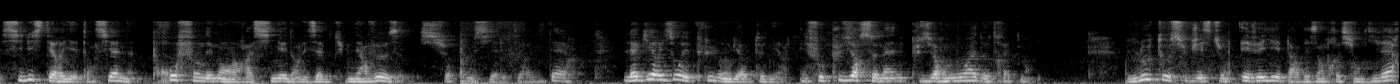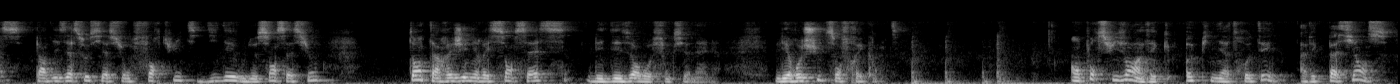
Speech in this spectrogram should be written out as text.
si l'hystérie est ancienne, profondément enracinée dans les habitudes nerveuses, surtout si elle est héréditaire, la guérison est plus longue à obtenir. Il faut plusieurs semaines, plusieurs mois de traitement. L'autosuggestion éveillée par des impressions diverses, par des associations fortuites d'idées ou de sensations, tend à régénérer sans cesse les désordres fonctionnels. Les rechutes sont fréquentes. En poursuivant avec opiniâtreté, avec patience,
